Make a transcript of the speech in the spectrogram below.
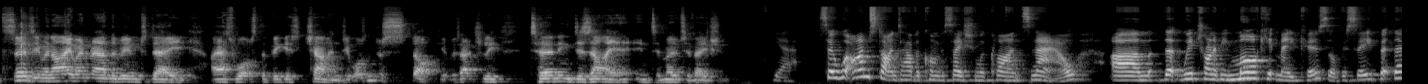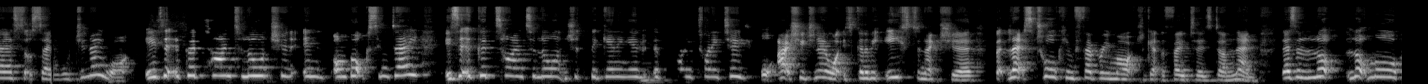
certainly when I went around the room today, I asked what's the biggest challenge. It wasn't just stock; it was actually turning desire into motivation. Yeah. So I'm starting to have a conversation with clients now um, that we're trying to be market makers, obviously, but they're sort of saying, well, do you know what? Is it a good time to launch in, in on Boxing Day? Is it a good time to launch at the beginning of, of 2022? Or actually, do you know what? It's going to be Easter next year, but let's talk in February, March to get the photos done then. There's a lot, lot more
